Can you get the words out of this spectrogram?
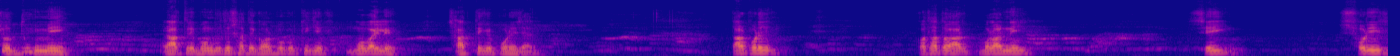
চোদ্দোই মে রাত্রে বন্ধুদের সাথে গল্প করতে গিয়ে মোবাইলে ছাদ থেকে পড়ে যান তারপরে কথা তো আর বলার নেই। সেই শরীর,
